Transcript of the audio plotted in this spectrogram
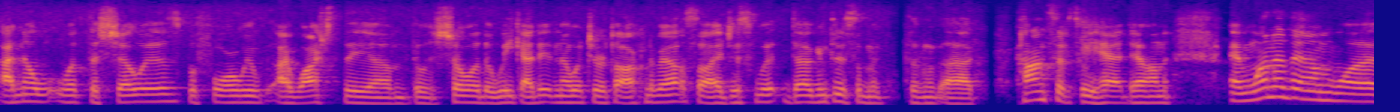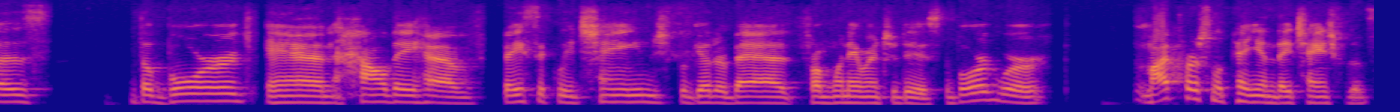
I know what the show is before we I watched the um, the show of the week. I didn't know what you were talking about, so I just went, dug into some some uh, concepts we had down, and one of them was the Borg and how they have basically changed for good or bad from when they were introduced. The Borg were, my personal opinion, they changed for the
